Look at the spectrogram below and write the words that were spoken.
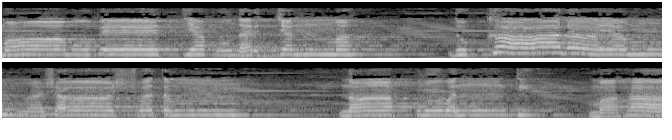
मामुपेत्य पुनर्जन्म दुःखालयम् अशाश्वतम् नाप्नुवन्ति महात्मानः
